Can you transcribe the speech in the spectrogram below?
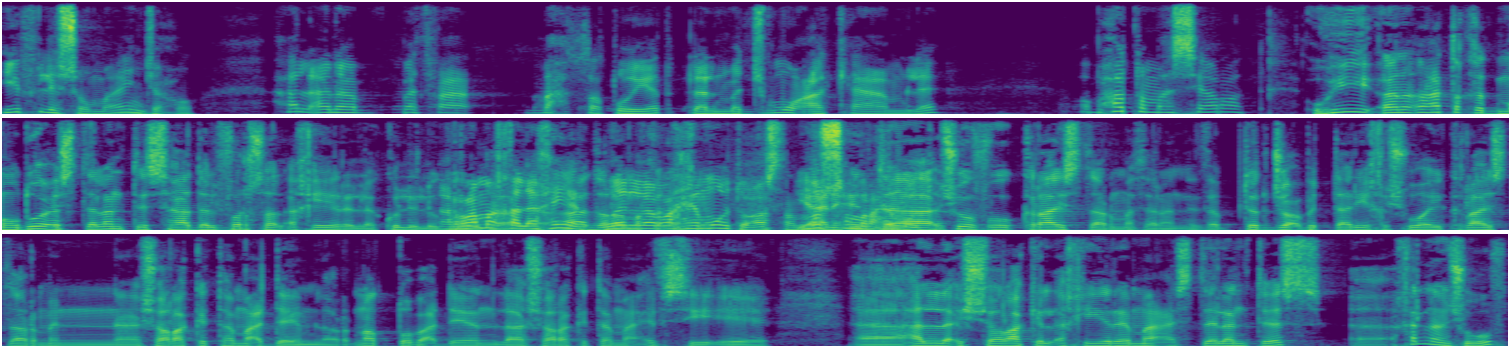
يفلسوا ما ينجحوا. هل أنا بدفع بحث تطوير للمجموعة كاملة؟ وبحطهم على السيارات. وهي أنا أعتقد موضوع ستلانتس هذا الفرصة الأخيرة لكل اللي الرمق الأخير هذا ولا الرمق راح. يموتوا أصلا؟ يعني أنت يموتوا. شوفوا كرايسلر مثلا إذا بترجعوا بالتاريخ شوي كرايسلر من شراكتها مع ديملر نطوا بعدين لشراكتها مع FCA هلأ الشراكة الأخيرة مع ستيلانتس آه خلينا نشوف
